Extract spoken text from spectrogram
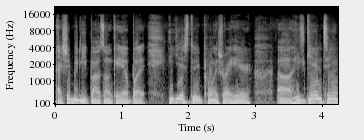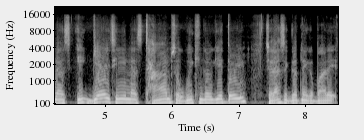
I should be deep out zone KO, but he gets three points right here. Uh, he's guaranteeing us he guaranteeing us time so we can go get three. So that's a good thing about it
